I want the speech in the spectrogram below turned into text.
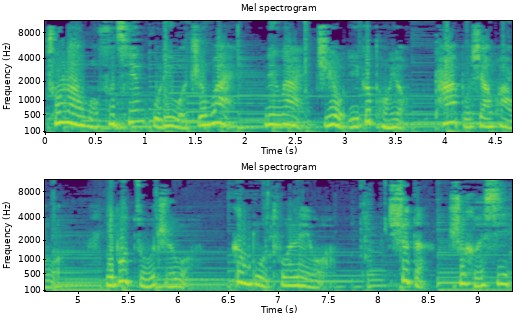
除了我父亲鼓励我之外，另外只有一个朋友，他不笑话我，也不阻止我，更不拖累我。是的，是荷西。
